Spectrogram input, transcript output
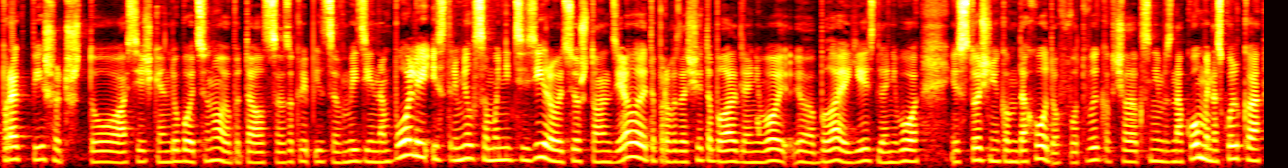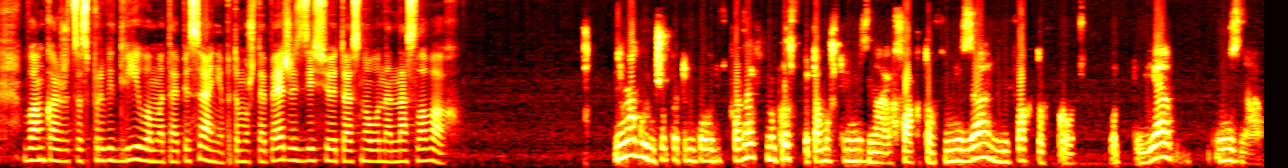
проект пишет, что Осечкин любой ценой пытался закрепиться в медийном поле и стремился монетизировать все, что он делает, и правозащита была для него, э, была и есть для него источником доходов. Вот вы, как человек с ним знакомый, насколько вам кажется справедливым это описание? Потому что, опять же, здесь все это основано на словах. Не могу ничего по этому поводу сказать, ну просто потому что не знаю фактов ни за, ни фактов против. Вот я не знаю.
